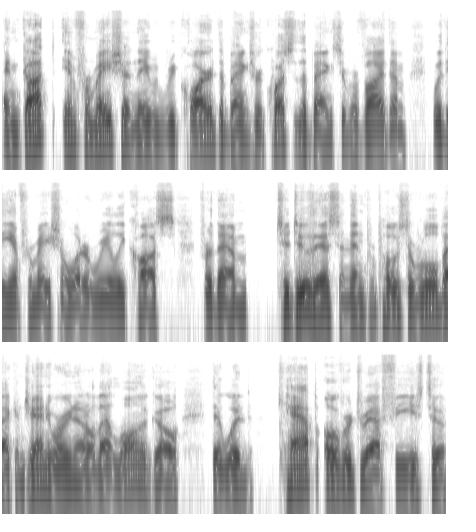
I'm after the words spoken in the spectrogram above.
and got information. They required the banks, requested the banks to provide them with the information on what it really costs for them to do this, and then proposed a rule back in January, not all that long ago, that would cap overdraft fees to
